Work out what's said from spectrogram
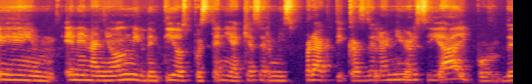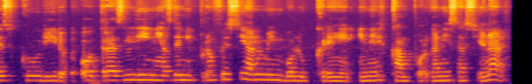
Em, en el año 2022 pues tenía que hacer mis prácticas de la universidad y por descubrir otras líneas de mi profesión me involucré en el campo organizacional.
